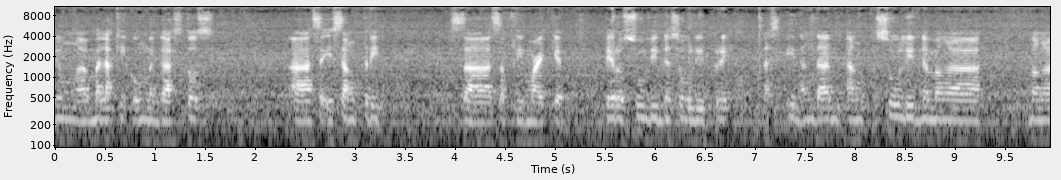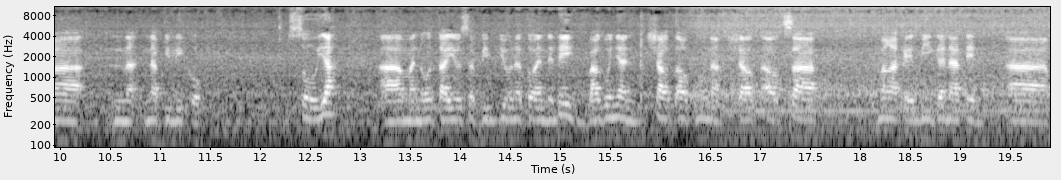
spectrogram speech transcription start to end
yung ah, malaki kong nagastos ah, sa isang trip sa sa flea market. Pero solid na solid pre. As in ang dami, ang solid na mga mga na, nabili ko. So yeah, ah, manood tayo sa video na to and then hey, bago niyan, shout out muna. Shout out sa mga kaibigan natin. Ah,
